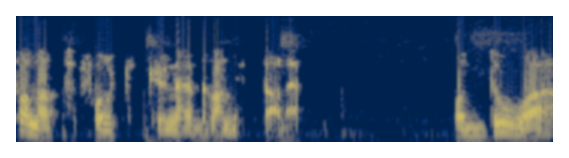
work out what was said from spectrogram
Sånn at folk kunne dra nytte av det. Og da eh,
